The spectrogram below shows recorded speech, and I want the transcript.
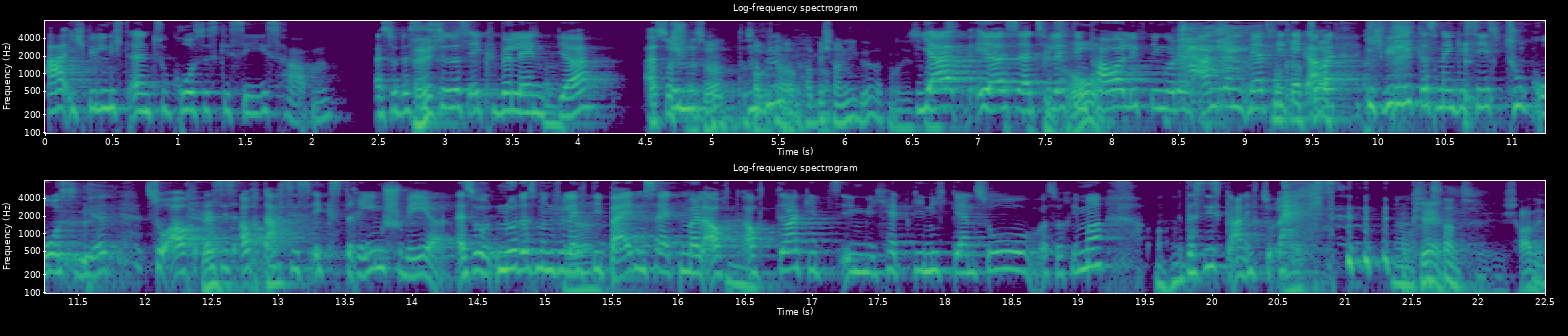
ah, ich will nicht ein zu großes Gesäß haben. Also das Echt? ist so das Äquivalent, ja. Hast du schon so? Das habe ich, hab ich, noch nie gehört, muss ich sagen. Ja, ihr seid vielleicht froh. im Powerlifting oder in anderen mehr tätig, aber ich will nicht, dass mein Gesäß zu groß wird. So auch, okay. das ist, auch das ist extrem schwer. Also nur, dass man vielleicht ja. die beiden Seiten, weil auch, auch da gibt es irgendwie, ich hätte die nicht gern so, was auch immer. Mhm. Das ist gar nicht so leicht. Ja, okay. Interessant. Schade.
